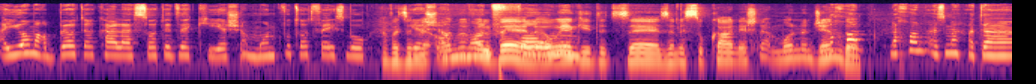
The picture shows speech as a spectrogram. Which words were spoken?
היום הרבה יותר קל לעשות את זה, כי יש המון קבוצות פייסבוק, אבל זה יש מאוד המון מבלבל, ההוא פורומים. יגיד את זה, זה מסוכן, יש לה המון אג'נדות. נכון, נכון, אז מה, אתה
